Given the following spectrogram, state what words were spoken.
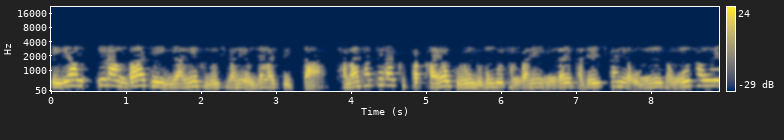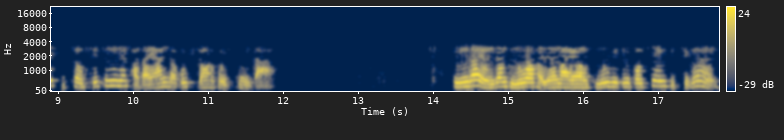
제1항, 1항과 제2항의 근로시간을 연장할 수 있다. 다만 사태가 급박하여 고용노동부 장관의 인가를 받을 시간이 없는 경우 사후에 지체 없이 승인을 받아야 한다고 규정하고 있습니다. 인가 연장 근로와 관련하여 근로기준법 시행 규칙은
